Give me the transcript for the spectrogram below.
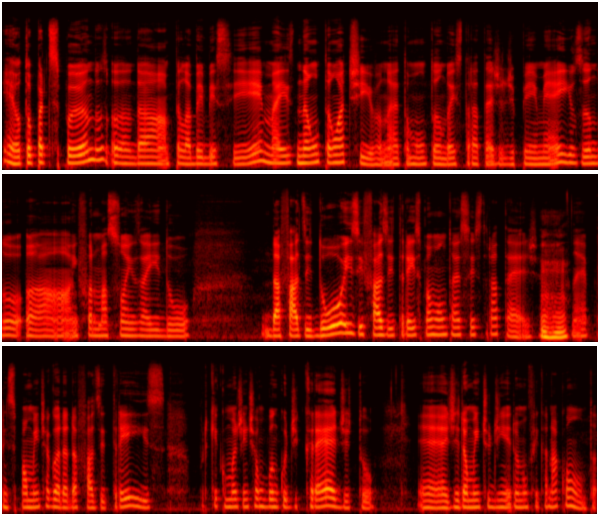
É, eu estou participando uh, da, pela BBC, mas não tão ativo, né? Estou montando a estratégia de PME e usando uh, informações aí do, da fase 2 e fase 3 para montar essa estratégia. Uhum. Né? Principalmente agora da fase 3, porque como a gente é um banco de crédito, é, geralmente o dinheiro não fica na conta,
